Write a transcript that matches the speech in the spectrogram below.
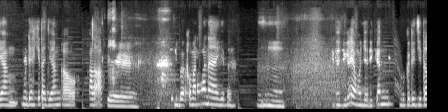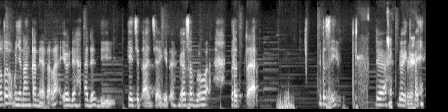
yang mudah kita jangkau. Kalau aku yeah. dibawa ke mana-mana gitu. Hmm. Itu juga yang menjadikan buku digital tuh menyenangkan ya karena ya udah ada di gadget aja gitu. Nggak usah bawa berat-berat. Itu sih. Dua dua itu kayaknya.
